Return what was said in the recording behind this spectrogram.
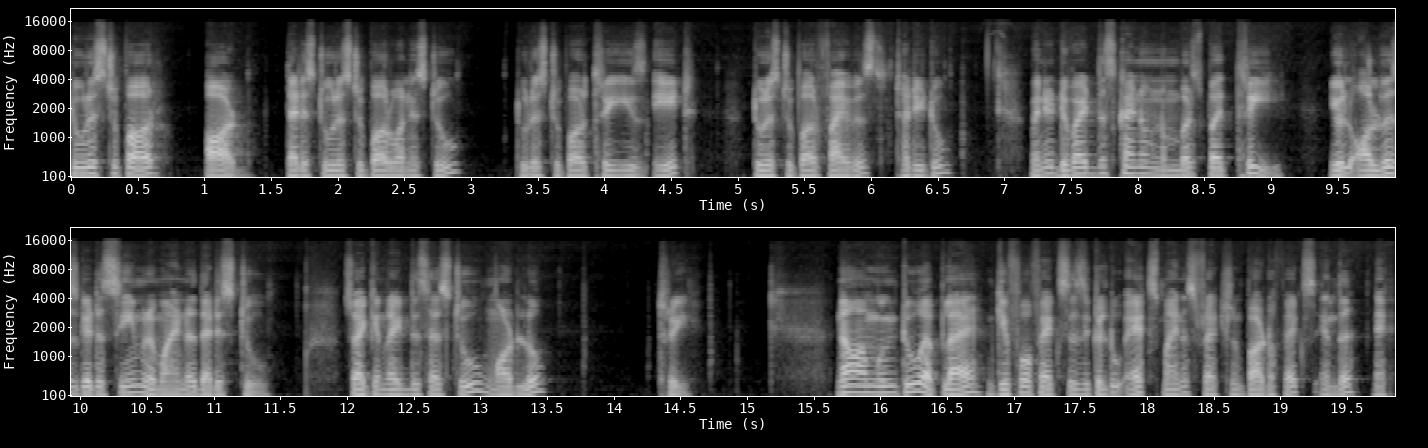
2 raised to power odd that is 2 raised to power 1 is 2 2 raised to power 3 is 8 2 raised to power 5 is 32. When you divide this kind of numbers by 3, you'll always get a same reminder that is 2. So I can write this as 2 modulo 3. Now I'm going to apply GIF of x is equal to x minus fractional part of x in the next.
